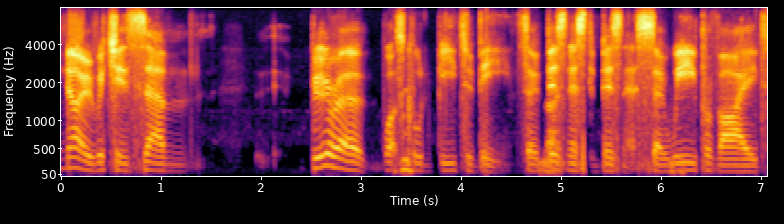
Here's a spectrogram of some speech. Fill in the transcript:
No, which is um, Buhler are what's called B two B, so right. business to business. So we provide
